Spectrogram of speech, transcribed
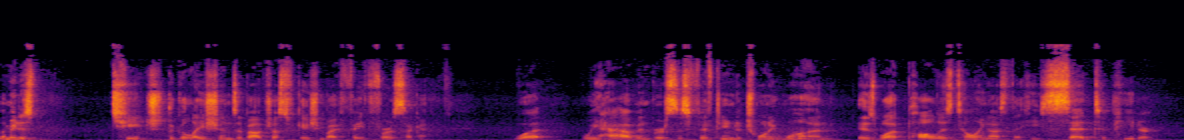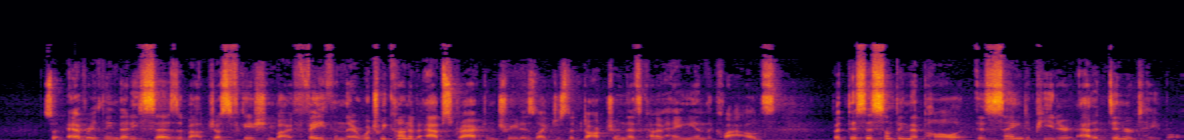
let me just teach the Galatians about justification by faith for a second. What we have in verses 15 to 21 is what Paul is telling us that he said to Peter. So everything that he says about justification by faith in there, which we kind of abstract and treat as like just a doctrine that's kind of hanging in the clouds, but this is something that Paul is saying to Peter at a dinner table.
